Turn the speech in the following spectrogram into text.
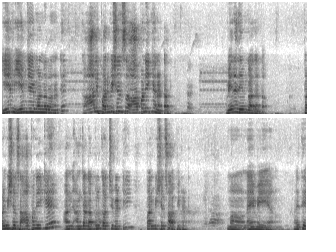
ఏం ఏం చేయమన్నారు? అని అంటే ఖాళీ పర్మిషన్స్ ఆపనీకే అని అంటారు. వేరేది ఏం కాదంట. పర్మిషన్స్ ఆపనీకే అన్ని అంత డబ్బులు ఖర్చు పెట్టి పర్మిషన్స్ ఆపినట్టు మా నయమే అయితే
